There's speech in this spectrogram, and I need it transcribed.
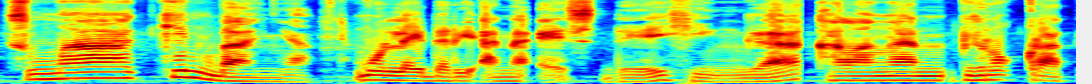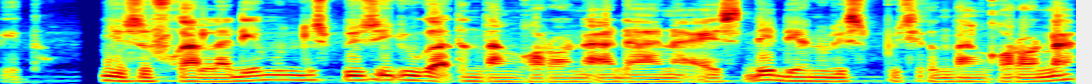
semakin banyak. Mulai dari anak SD hingga kalangan birokrat itu Yusuf Kalla dia menulis puisi juga tentang corona. Ada anak SD dia nulis puisi tentang corona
